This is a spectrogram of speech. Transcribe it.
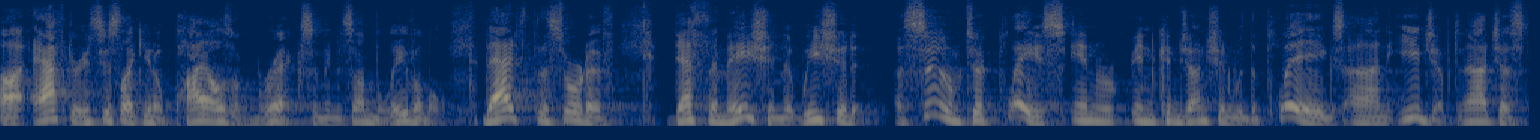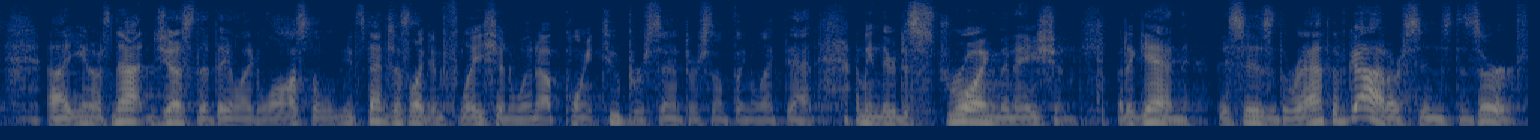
Uh, after, it's just like, you know, piles of bricks. I mean, it's unbelievable. That's the sort of decimation that we should assume took place in, in conjunction with the plagues on Egypt. Not just, uh, you know, it's not just that they like lost, a, it's not just like inflation went up 0.2% or something like that. I mean, they're destroying the nation. But again, this is the wrath of God our sins deserve.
